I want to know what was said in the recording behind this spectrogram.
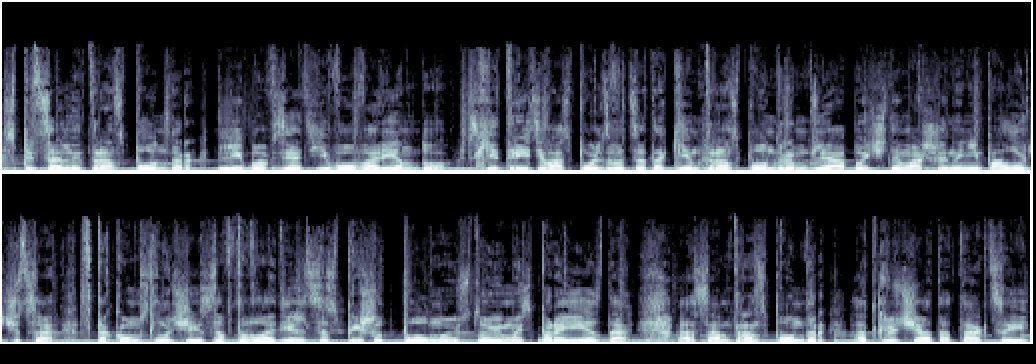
специальный транспондер, либо взять его в аренду. Схитрить и воспользоваться таким транспондером для обычной машины не получится. В таком случае с автовладельца спишут полную стоимость проезда а сам транспондер отключат от акции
